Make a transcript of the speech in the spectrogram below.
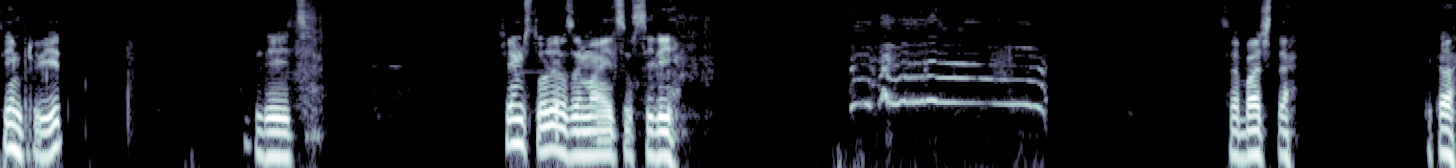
Всім привіт. Дивіться. Чим столяр займається в селі? Це бачите, така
